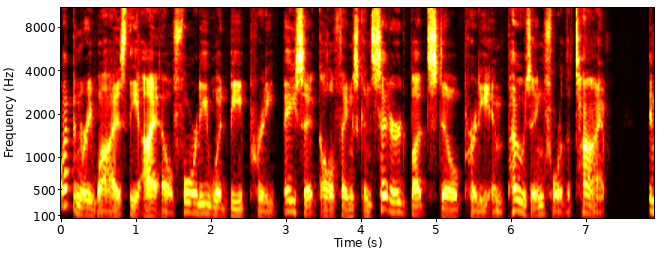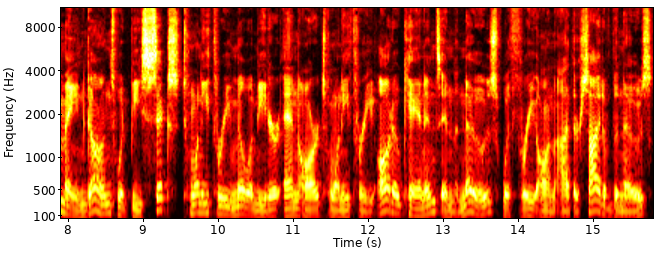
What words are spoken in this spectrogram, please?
Weaponry-wise, the IL-40 would be pretty basic, all things considered, but still pretty imposing for the time. The main guns would be six 23mm NR-23 autocannons in the nose, with three on either side of the nose.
